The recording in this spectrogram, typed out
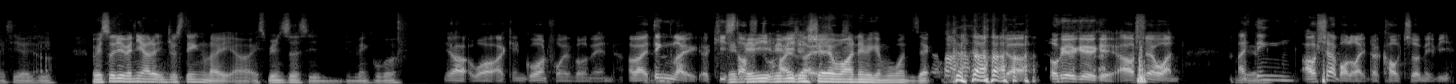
I see, I see. Okay, so do you have any other interesting like uh, experiences in, in Vancouver? Yeah, well, I can go on forever, man. Uh, I think like a key May- stuff Maybe to maybe highlight. just share one, then we can move on to Zacc. yeah. Okay, okay, okay. I'll share one. I think I'll share about like the culture maybe.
